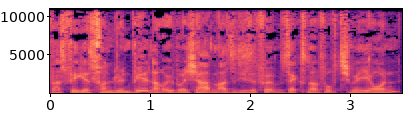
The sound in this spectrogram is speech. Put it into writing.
was wir jetzt von Lünwil noch übrig haben, also diese 5 650 Millionen,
